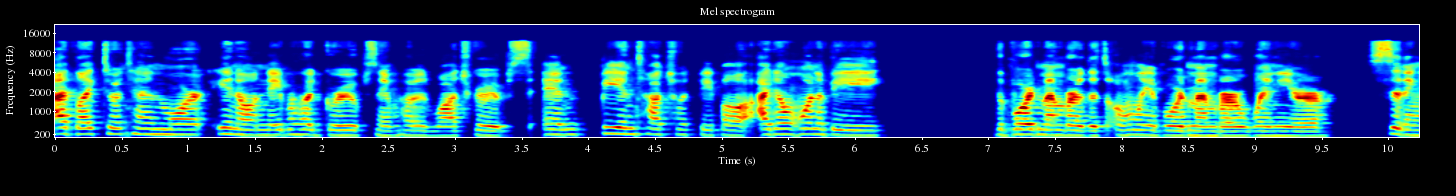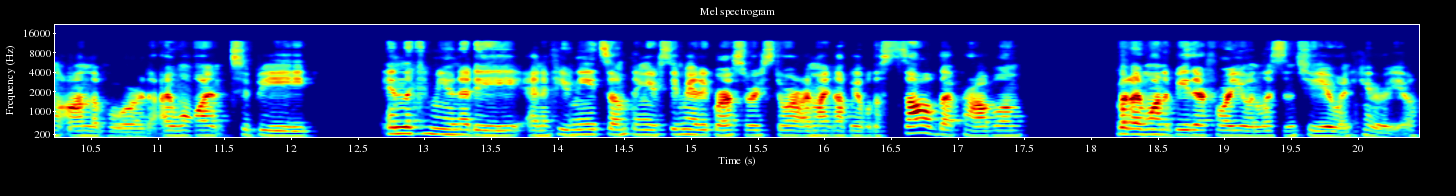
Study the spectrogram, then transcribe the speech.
I'd like to attend more, you know, neighborhood groups, neighborhood watch groups, and be in touch with people. I don't want to be the board member that's only a board member when you're sitting on the board. I want to be in the community. And if you need something, you see me at a grocery store, I might not be able to solve that problem, but I want to be there for you and listen to you and hear you.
